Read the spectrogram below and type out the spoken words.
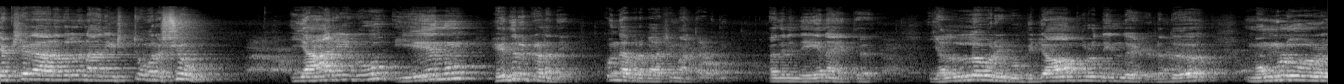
ಯಕ್ಷಗಾನದಲ್ಲಿ ನಾನು ಇಷ್ಟು ವರ್ಷವೂ ಯಾರಿಗೂ ಏನೂ ಹೆದರ್ಕಣದೆ ಕುಂದಾಪುರ ಭಾಷೆ ಮಾತಾಡಿದೆ. ಅದರಿಂದ ಏನಾಯಿತು? ಎಲ್ಲವರಿಗೂ ಬಿಜಾಪುರದಿಂದ ಹಿಡಿದು ಮಂಗಳೂರು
